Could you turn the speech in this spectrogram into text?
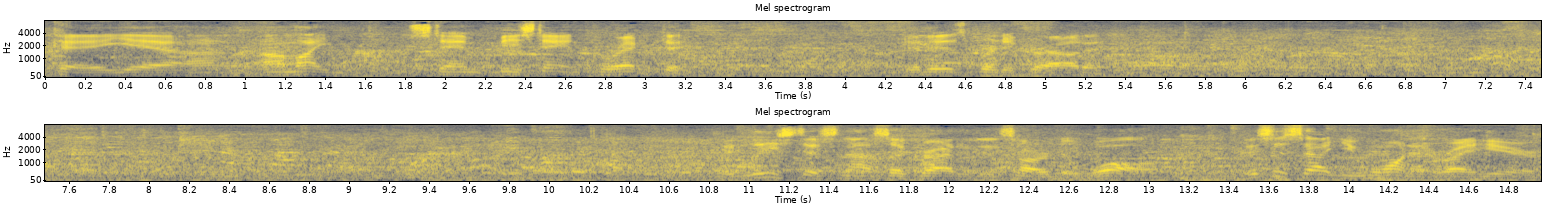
Okay, yeah, I, I might stand be staying corrected. It is pretty crowded. At least it's not so crowded it's hard to walk. This is how you want it right here.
